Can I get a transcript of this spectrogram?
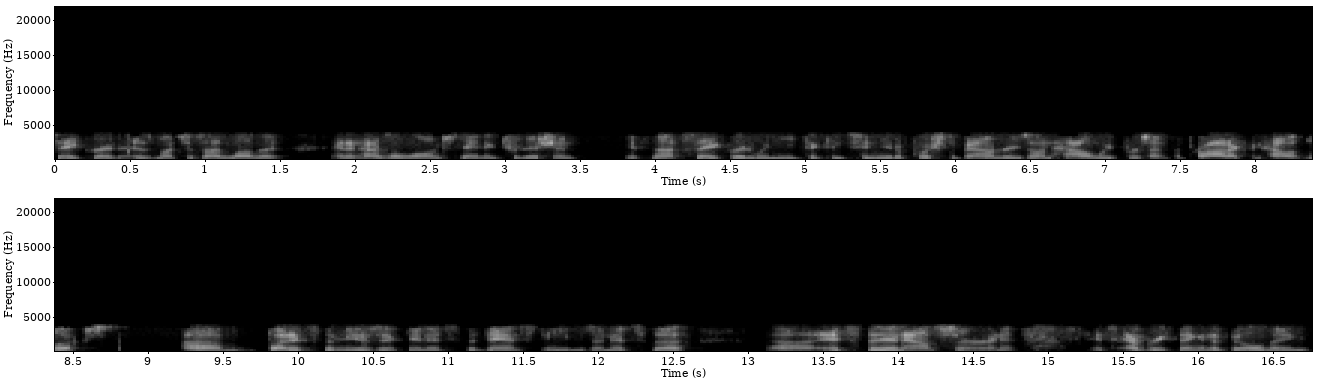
sacred as much as I love it, and it has a long-standing tradition it's not sacred. We need to continue to push the boundaries on how we present the product and how it looks. Um, but it's the music and it's the dance teams and it's the uh, it's the announcer and it's it's everything in the building.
